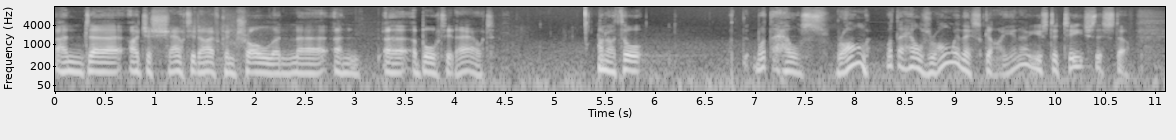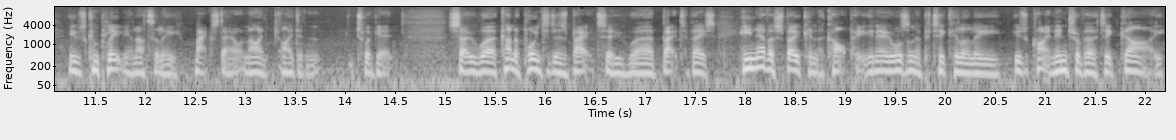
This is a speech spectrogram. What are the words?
And uh, I just shouted, "I have control!" and uh, and uh, aborted out. And I thought, what the hell's wrong? What the hell's wrong with this guy? You know, he used to teach this stuff. He was completely and utterly maxed out, and I, I didn't twig it. So uh, kind of pointed us back to uh, back to base. He never spoke in the cockpit. You know, he wasn't a particularly. He was quite an introverted guy.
